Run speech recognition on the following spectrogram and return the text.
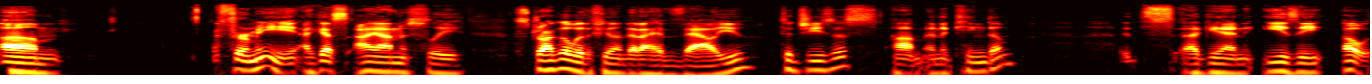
Um, for me, I guess I honestly struggle with the feeling that I have value to Jesus um, and the kingdom it's again easy. Oh,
